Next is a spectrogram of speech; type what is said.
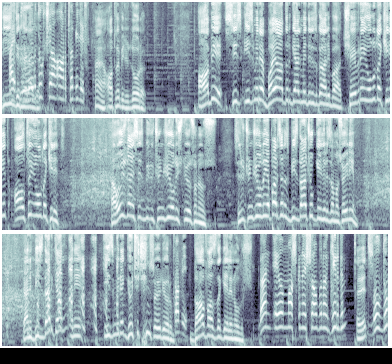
Değildir Hayır, herhalde. gördükçe artabilir. He atabilir doğru. Abi siz İzmir'e bayağıdır gelmediniz galiba. Çevre yolu da kilit, altın yol da kilit. Ha o yüzden siz bir üçüncü yol istiyorsunuz. Siz üçüncü yolu yaparsanız biz daha çok geliriz ama söyleyeyim. Yani biz derken hani İzmir'e göç için söylüyorum. Tabii. Daha fazla gelen olur. Ben Elon Musk'ın hesabına girdim. Evet. Buldum.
